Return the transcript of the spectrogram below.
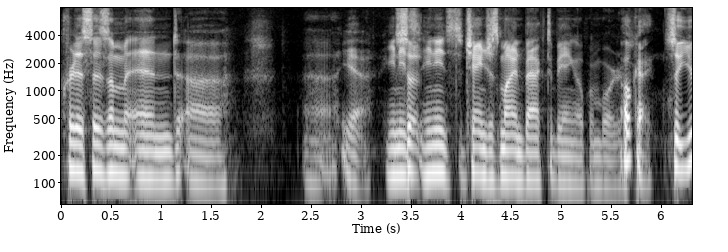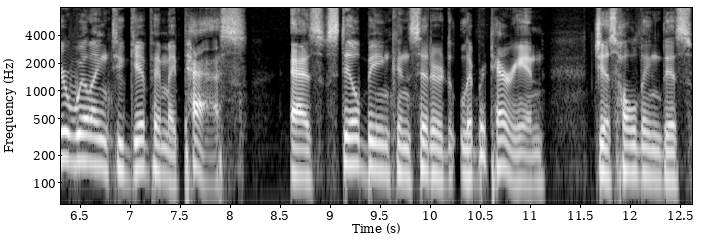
criticism and uh, uh, yeah, he needs So- he needs to change his mind back to being open borders. Okay, so you're willing to give him a pass as still being considered libertarian, just holding this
